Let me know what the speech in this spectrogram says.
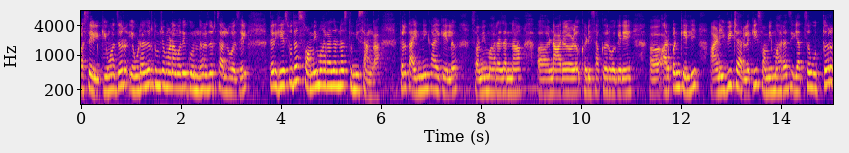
असेल किंवा जर एवढा जर तुमच्या मनामध्ये गोंधळ जर चालू असेल तर हे सुद्धा स्वामी महाराजांनाच तुम्ही सांगा. तर ताईंनी काय केलं? स्वामी महाराजांना नारळ खडीसाखर वगैरे अर्पण केली आणि विचारलं की स्वामी महाराज याचं उत्तर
